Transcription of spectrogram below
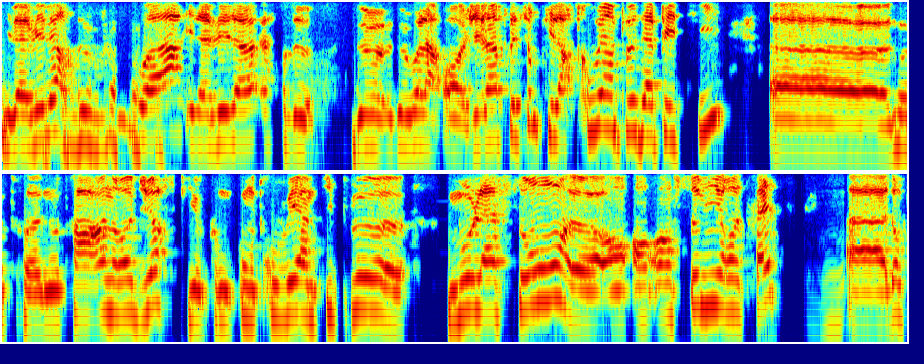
il avait l'air de vouloir, il avait l'air de, de, de voilà. Oh, j'ai l'impression qu'il a retrouvé un peu d'appétit. Euh, notre notre Aaron Rodgers qui qu'on qu'on trouvait un petit peu mollasson euh, en, en, en semi-retraite. Mhm. Euh, donc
